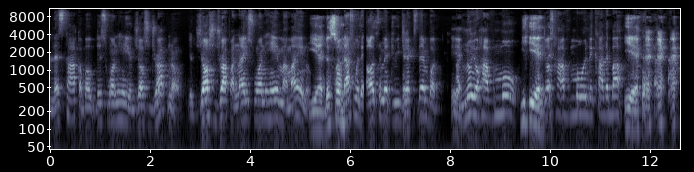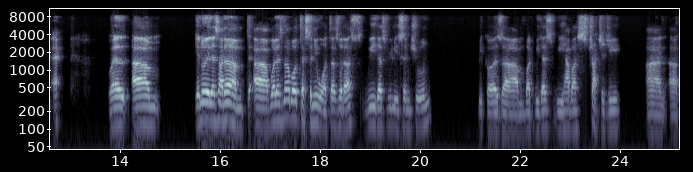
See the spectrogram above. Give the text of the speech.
let's talk about this one here. You just dropped now. You just drop a nice one here, Mama. You know? Yeah, this And one. that's where the ultimate rejects them, but Yeah. I know you have more. Yeah. You just have more in the caliber. Yeah. well, um, you know, there's other um, t- uh, well, it's not about testing waters with us. We just releasing tune because um, but we just we have a strategy and a,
